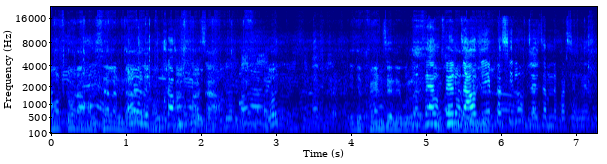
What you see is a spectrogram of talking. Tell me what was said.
মোটর আমার সিলিন্ডার আমার এই যে ফ্যান টেন এগুলো। ফ্যান ফ্যান দিয়ে একটা ছিল যে যেমনি পারছে নিয়ে আসছে।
